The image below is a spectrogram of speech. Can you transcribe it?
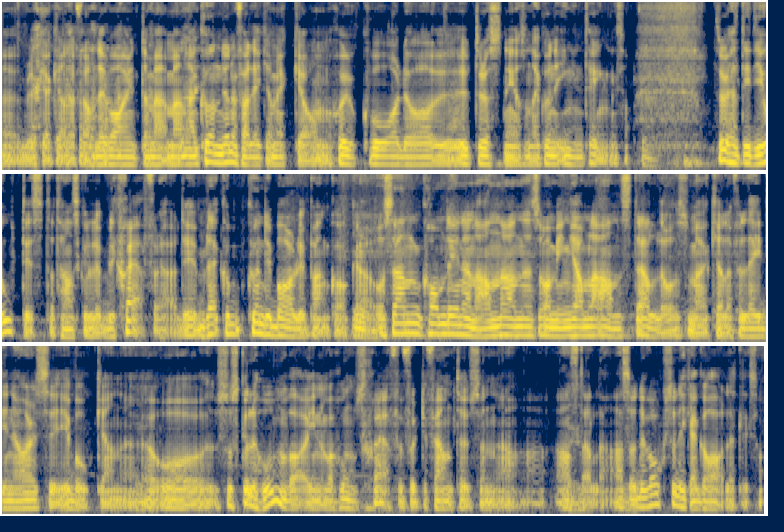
eh, brukar jag kalla det för. Det var ju inte med, men han kunde ungefär lika mycket om sjukvård och utrustning och sånt. Han kunde ingenting. Liksom. Så det var helt idiotiskt att han skulle bli chef för det här. Det kunde ju bara bli pannkaka. Mm. Och sen kom det in en annan som var min gamla anställd då, som jag kallar för Lady Nurse i boken. Mm. Och så skulle hon vara innovationschef för 45 000 anställda. Alltså det var också lika galet liksom.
